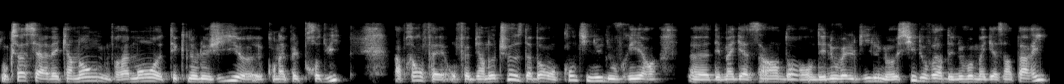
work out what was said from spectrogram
Donc ça, c'est avec un angle vraiment euh, technologie euh, qu'on appelle produit. Après, on fait on fait bien d'autres choses. D'abord, on continue d'ouvrir euh, des magasins dans des nouvelles villes, mais aussi d'ouvrir des nouveaux magasins à Paris.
